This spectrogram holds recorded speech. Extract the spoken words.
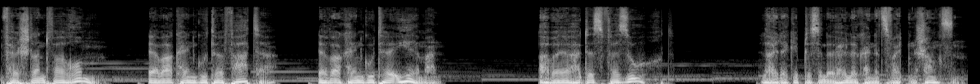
verstand warum. Er war kein guter Vater, er war kein guter Ehemann. Aber er hat es versucht. Leider gibt es in der Hölle keine zweiten Chancen.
